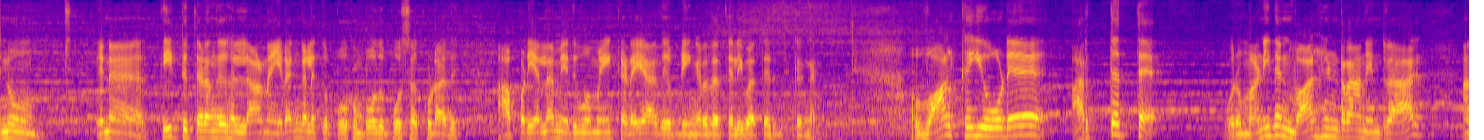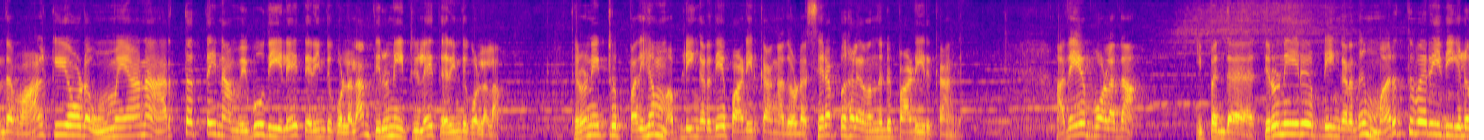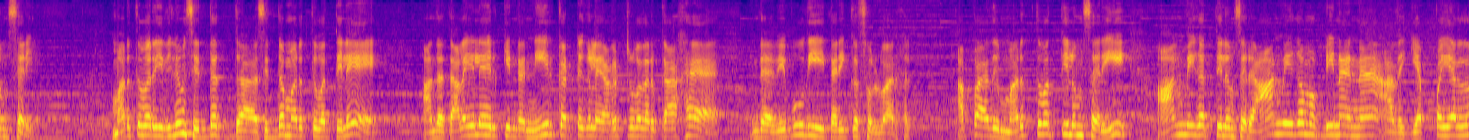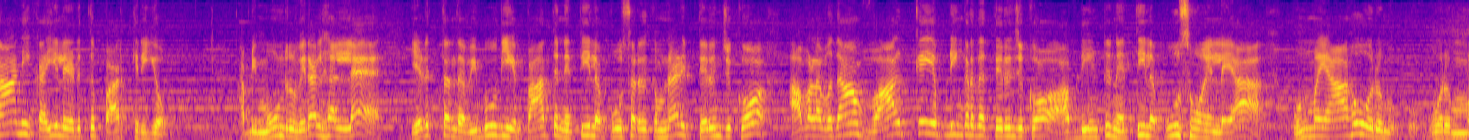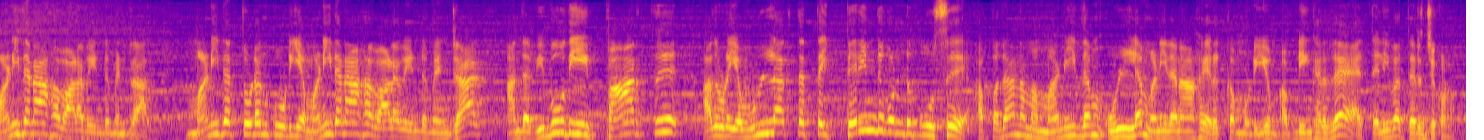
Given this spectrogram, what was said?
இன்னும் என்ன தீட்டு தடங்குகளான இடங்களுக்கு போகும்போது பூசக்கூடாது. அப்படியெல்லாம் எதுவுமே கிடையாது அப்படிங்கிறத தெளிவாக தெரிஞ்சுக்கோங்க. வாழ்க்கையோட அர்த்தத்தை ஒரு மனிதன் வாழ்கின்றான் என்றால் அந்த வாழ்க்கையோட உண்மையான அர்த்தத்தை நாம் விபூதியிலே தெரிந்து கொள்ளலாம் திருநீற்றிலே தெரிந்து கொள்ளலாம். திருநீற்று பதிகம் அப்படிங்கிறதே பாடியிருக்காங்க. அதோட சிறப்புகளை வந்துட்டு பாடியிருக்காங்க. அதே போல தான் இப்போ இந்த திருநீர் அப்படிங்கிறது மருத்துவ ரீதியிலும் சரி. மருத்துவ ரீதியிலும் சித்த த- சித்த மருத்துவத்திலே அந்த தலையில் இருக்கின்ற நீர்க்கட்டுகளை அகற்றுவதற்காக இந்த விபூதியை தரிக்க சொல்வார்கள். அப்போ அது மருத்துவத்திலும் சரி ஆன்மீகத்திலும் சரி. ஆன்மீகம் அப்படின்னா என்ன? அதை எப்பையெல்லாம் நீ கையில் எடுத்து பார்க்கிறியோ? அப்படி மூன்று விரல்களில் எடுத்து அந்த விபூதியை பார்த்து நெத்தியில் பூசுறதுக்கு முன்னாடி தெரிஞ்சுக்கோ அவ்வளவுதான் வாழ்க்கை அப்படிங்கிறத தெரிஞ்சுக்கோ அப்படின்ட்டு நெத்தியில் பூசுவோம் இல்லையா? உண்மையாக ஒரு ஒரு மனிதனாக வாழ வேண்டும் என்றால் மனிதத்துடன் கூடிய மனிதனாக வாழ வேண்டும் என்றால் அந்த விபூதியை பார்த்து அதனுடைய உள்ளர்த்தத்தை தெரிந்து கொண்டு பூசு அப்போ தான் நம்ம மனிதம் உள்ள மனிதனாக இருக்க முடியும் அப்படிங்கிறத தெளிவாக தெரிஞ்சுக்கணும்.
